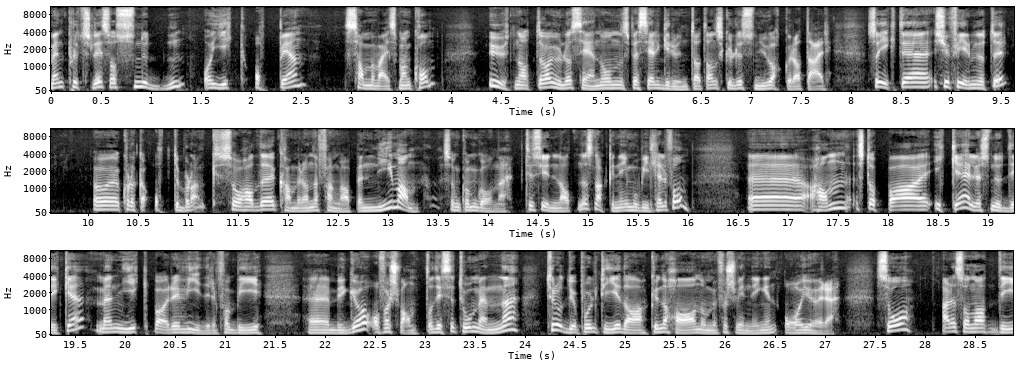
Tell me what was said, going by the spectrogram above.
men plutselig så snudde den og gikk opp igjen samme vei som han kom. Uten at det var mulig å se noen spesiell grunn til at han skulle snu akkurat der. Så gikk det 24 minutter, og klokka åtte blank så hadde kameraene fanga opp en ny mann som kom gående. Tilsynelatende snakkende i mobiltelefon. Eh, han stoppa ikke, eller snudde ikke, men gikk bare videre forbi eh, bygget og forsvant. Og disse to mennene trodde jo politiet da kunne ha noe med forsvinningen å gjøre. Så er det sånn at de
